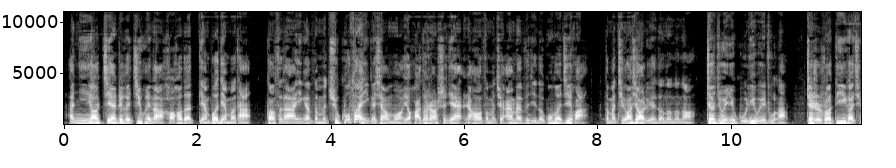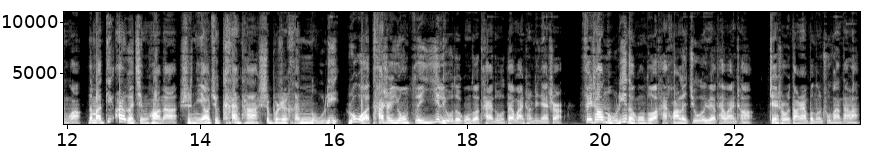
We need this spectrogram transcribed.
啊，你要借这个机会呢，好好的点拨点拨他，告诉他应该怎么去估算一个项目要花多长时间，然后怎么去安排自己的工作计划，怎么提高效率等等等等，这就以鼓励为主了。这是说第一个情况，那么第二个情况呢，是你要去看他是不是很努力。如果他是用最一流的工作态度在完成这件事儿，非常努力的工作，还花了九个月才完成，这时候当然不能处罚他了。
